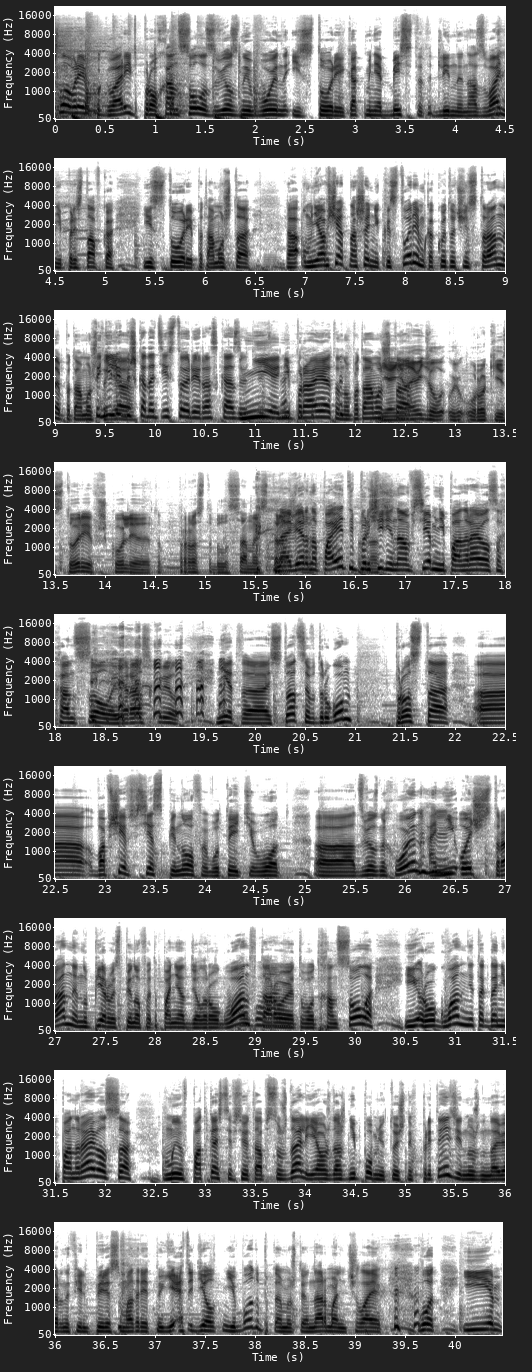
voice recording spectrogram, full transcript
Пришло время поговорить про Хан Соло Звездные войны истории. Как меня бесит это длинное название и приставка истории, потому что а, у меня вообще отношение к историям какое-то очень странное, потому Ты что не я... любишь, когда тебе истории рассказывают? Не, да? не про это, но потому Я что... ненавидел у- уроки истории в школе, это просто было самое страшное. Наверное, по этой причине нас. нам всем не понравился Хан Соло, я раскрыл. Нет, э, ситуация в другом. Просто э, вообще все спин вот эти вот э, от Звездных войн, Мгм. они очень странные. Ну, первый спин это, понятное дело, Rogue One, Rogue One. второй это вот Хан Соло. И Rogue One мне тогда не понравился. Мы в подкасте все это обсуждали. Я уже даже не помню точных претензий. Нужно, наверное, фильм пересмотреть. Но я это делать не буду, потому что я нормальный человек. Вот. И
